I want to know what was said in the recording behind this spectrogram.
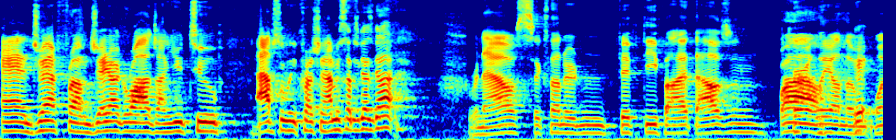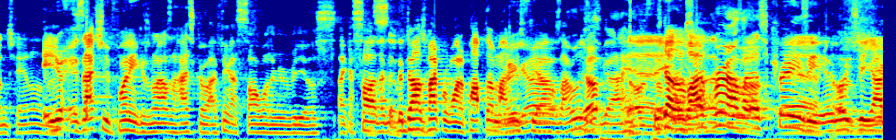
and Jeff from JR Garage on YouTube. Absolutely crushing. How many subs you guys got? We're now 655,000 Wow. currently on the It- one channel. Know, it's actually funny because when I was in high school, I think I saw one of your videos. Like I saw the, the Dodge Viper one. It popped up on my newsfeed. I was like, "Who's Yep. this guy? Yeah, He's got a. Viper." I was like, "That's crazy." Yeah, It looks like me a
